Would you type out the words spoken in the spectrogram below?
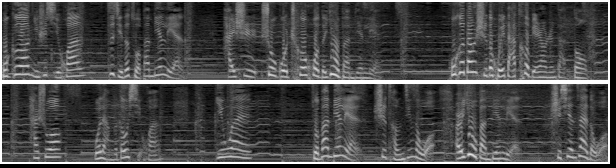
胡歌，你是喜欢？”自己的左半边脸，还是受过车祸的右半边脸？胡歌当时的回答特别让人感动。他说：“我两个都喜欢，因为左半边脸是曾经的我，而右半边脸是现在的我，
